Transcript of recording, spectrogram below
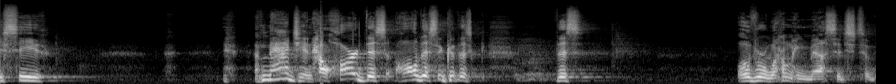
You see, imagine how hard this, all this, this, this overwhelming message to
